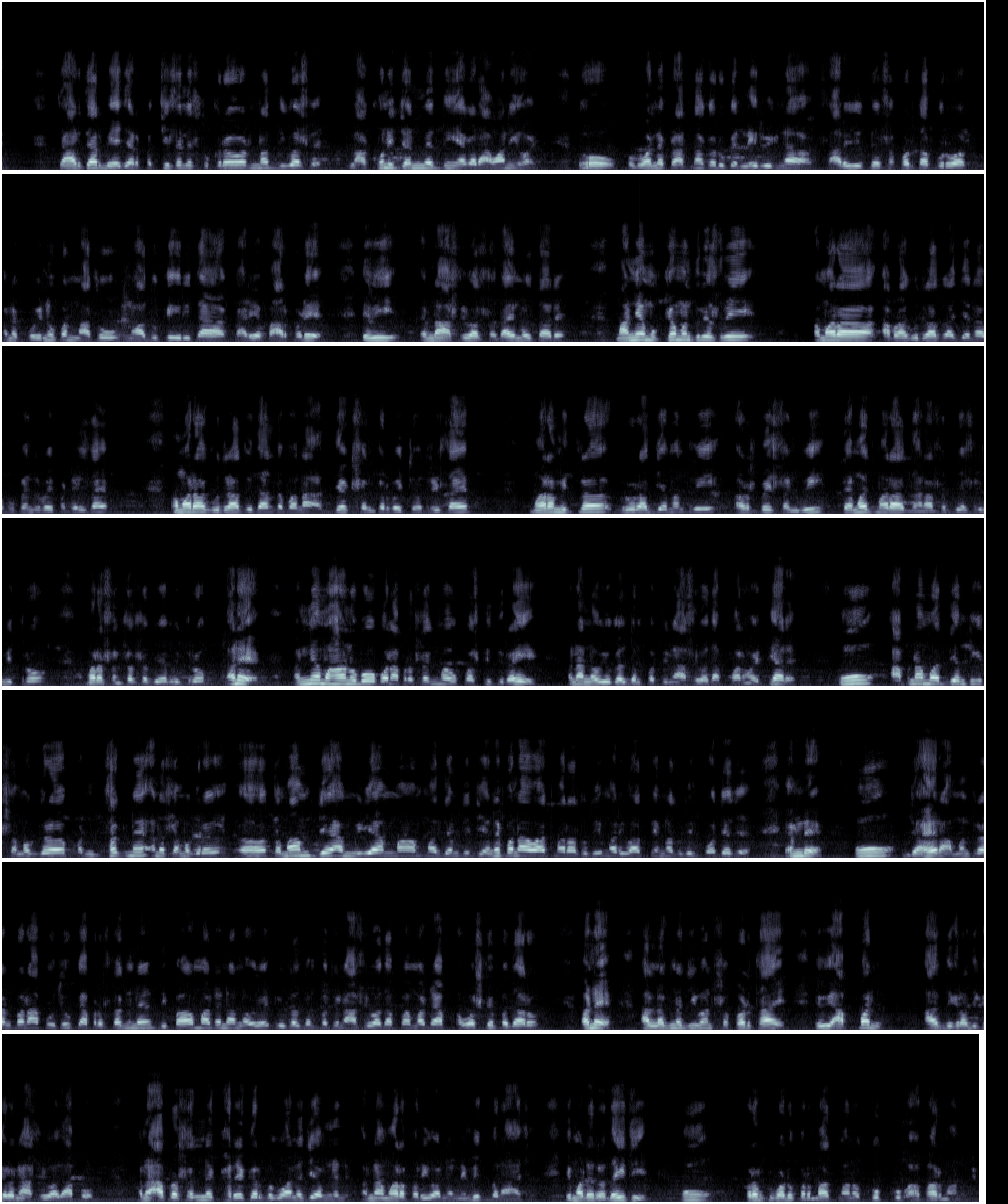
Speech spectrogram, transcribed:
ચાર ચાર બે હજાર પચીસ એટલે શુક્રવારના દિવસે લાખોની જનમેદની આગળ આવવાની હોય તો ભગવાનને પ્રાર્થના કરું કે નિર્વિઘ્ન સારી રીતે સફળતાપૂર્વક અને કોઈનું પણ માથું ના દુખે એ રીતે કાર્ય પાર પડે એવી એમના આશીર્વાદ સદાય મળતા રહે. માન્ય મુખ્યમંત્રી શ્રી અમારા આપણા ગુજરાત રાજ્યના ભૂપેન્દ્રભાઈ પટેલ સાહેબ, અમારા ગુજરાત વિધાનસભાના અધ્યક્ષ શંકરભાઈ ચૌધરી સાહેબ મારા મિત્ર ગૃહ રાજ્યમંત્રી હર્ષભાઈ સંઘવી તેમજ મારા ધારાસભ્યશ્રી મિત્રો, મારા સંસદ સભ્ય મિત્રો અને અન્ય મહાનુભાવો પણ આ પ્રસંગમાં ઉપસ્થિત રહી અને આ નવયુગલ દંપતીને આશીર્વાદ આપવાના હોય ત્યારે હું આપના માધ્યમથી સમગ્ર પંથકને અને સમગ્ર તમામ જે આ મીડિયા માધ્યમથી જેને પણ આ વાત મારા સુધી, મારી વાત એમના સુધી પહોંચે છે, એમને હું જાહેર આમંત્રણ પણ આપું છું કે આ પ્રસંગને દીપાવવા માટેના નવયુગલ દંપતીને આશીર્વાદ આપવા માટે આપ અવશ્ય પધારો. અને આ લગ્ન જીવન સફળ થાય એવી આપ પણ આ દીકરા દીકરીઓને આશીર્વાદ આપો. અને આ પ્રસંગને ખરેખર ભગવાને જે અમને અને અમારા પરિવારને નિમિત્ત બનાવ્યા છે એ માટે હૃદયથી હું પરમ કૃપાળુ પરમાત્માનો ખૂબ ખૂબ આભાર માનું છું.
